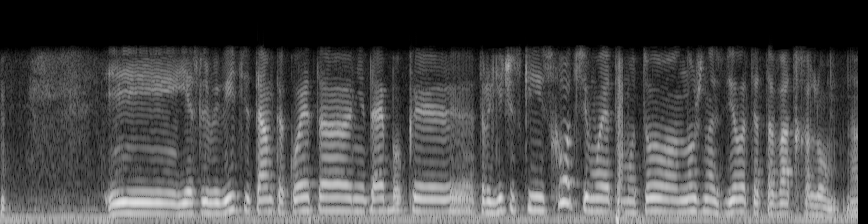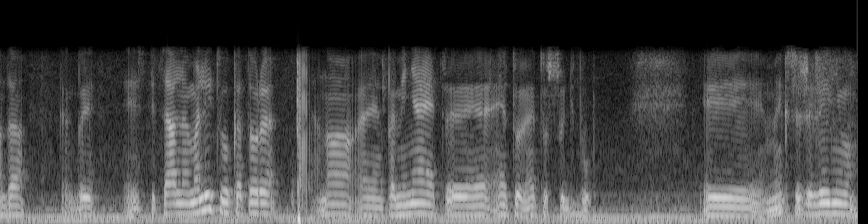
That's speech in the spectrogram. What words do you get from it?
И если вы видите там какой-то, не дай бог, э, трагический исход всему этому, то нужно сделать это в халом. Надо как бы специальную молитву, которая она, э, поменяет э, эту, эту судьбу. И мы, к сожалению,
